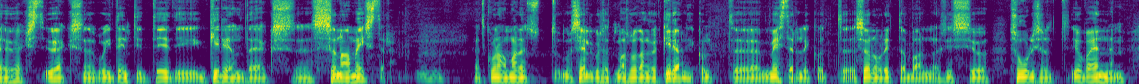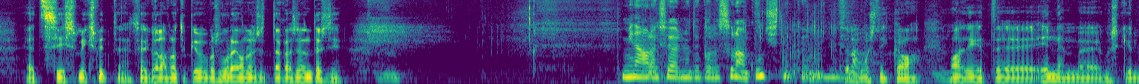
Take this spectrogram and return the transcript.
üheks, üheks nagu identiteedi kirjeldajaks sõnameister mm. -hmm et kuna ma nüüd selgus, et ma suudan ka kirjalikult äh, meisterlikult äh, sõnu ritta panna, siis ju suuliselt juba ennem. et siis miks mitte, see kõlab natuke võib-olla suurejooneliselt, aga see on tõsi. mina oleks öelnud võib-olla sõnakunstnik. sõnakunstnik ka, ma tegelikult äh, ennem kuskil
